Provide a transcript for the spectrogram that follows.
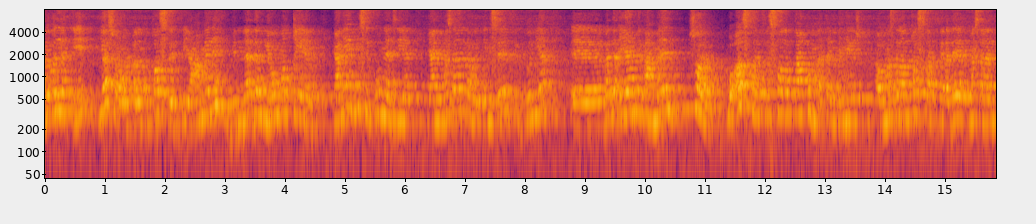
بيقول لك إيه يشعر المقصر في عمله بالندم يوم القيامة. يعني إيه ميس الجمله دي؟ يعني مثلا لو الإنسان في الدنيا آه بدأ يعمل أعمال شر وأثر في الصلاة بتاعته ما أتمهاش أو مثلا قصر في أداء مثلا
